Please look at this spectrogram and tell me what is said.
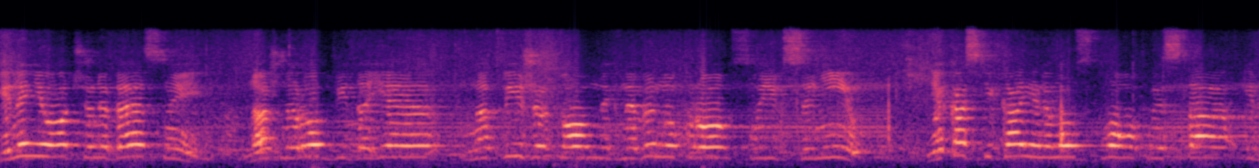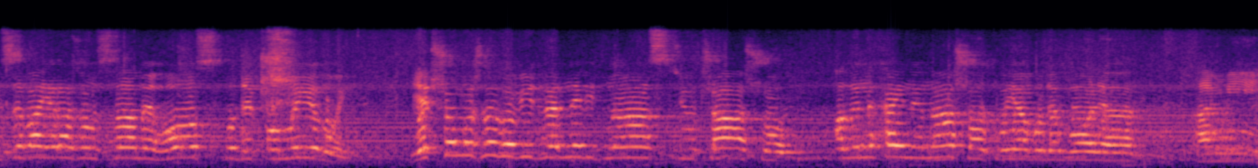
І нині, Отче Небесний, наш народ віддає на твій жертовник невинну кров своїх синів, яка стікає немов з Твого Христа і взиває разом з нами, Господи, помилуй. Якщо можливо, відверни від нас цю чашу, але нехай не наша, а Твоя буде воля. Амінь.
